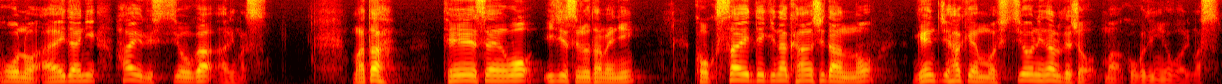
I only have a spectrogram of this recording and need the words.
方の間に入る必要があります。また、停戦を維持するために国際的な監視団の現地派遣も必要になるでしょう。まあ、ここで引用終わります。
